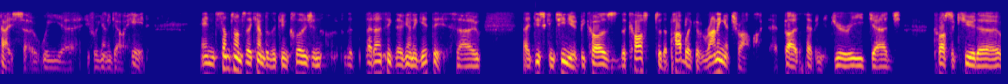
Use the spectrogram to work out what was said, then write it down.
case. So we, uh, if we're going to go ahead, and sometimes they come to the conclusion that they don't think they're going to get there. So they discontinue it because the cost to the public of running a trial like both having a jury, judge, prosecutor,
